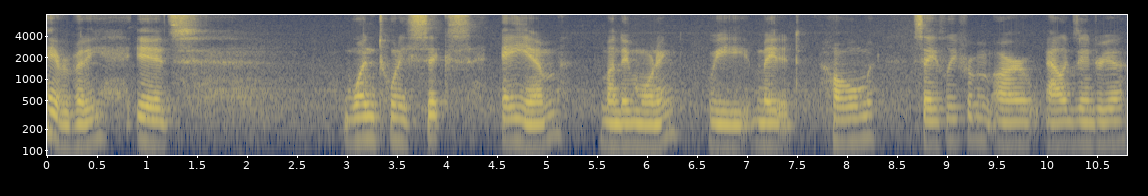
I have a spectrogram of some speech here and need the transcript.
Hey everybody, it's 1.26 a.m. Monday morning. We made it home safely from our Alexandria,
